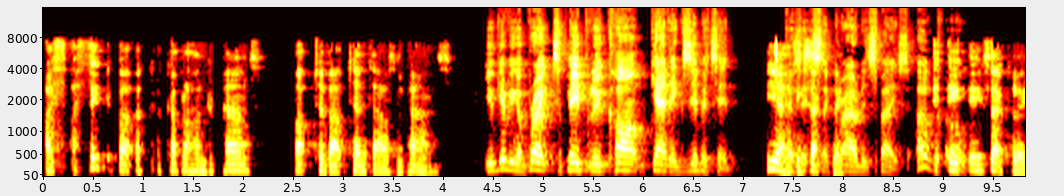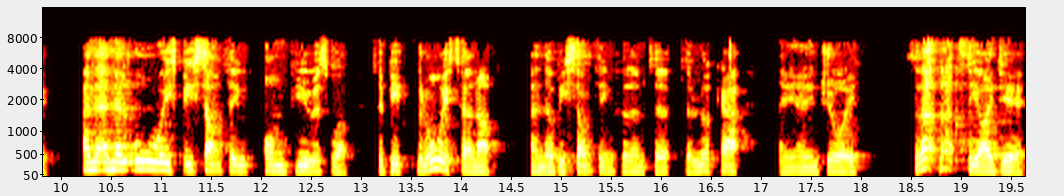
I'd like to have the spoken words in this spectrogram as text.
I, th- I think about a, a couple of hundred pounds up to about ten thousand pounds. You're giving a break to people who can't get exhibited. Yeah, because It's a crowded space. Oh, cool. e- exactly. And and there'll always be something on view as well. So people can always turn up, and there'll be something for them to, to look at and, and enjoy. So that that's the idea.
